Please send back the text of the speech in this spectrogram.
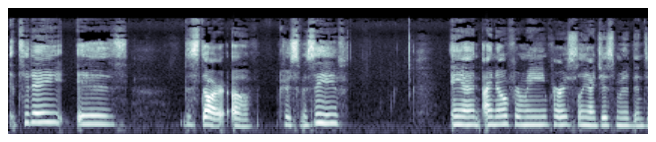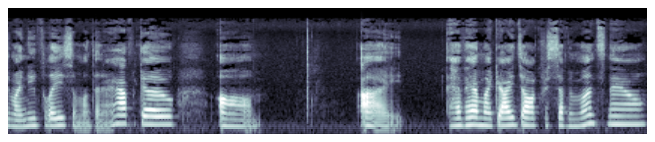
today is the start of Christmas Eve. And I know for me personally, I just moved into my new place a month and a half ago. Um, I have had my guide dog for seven months now.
